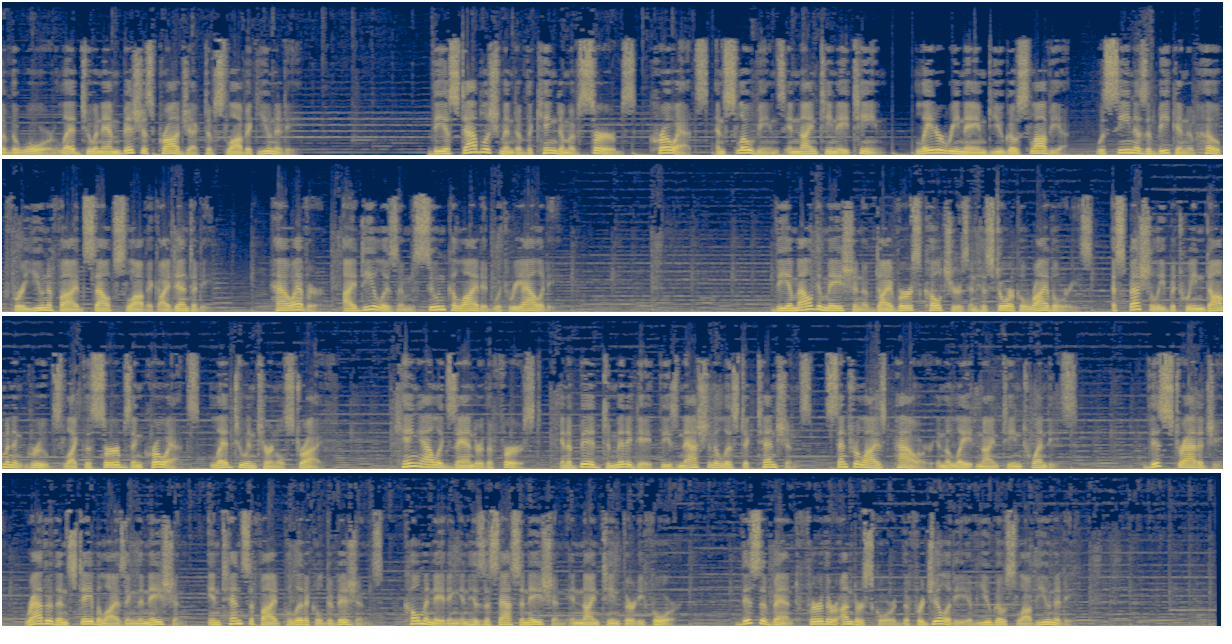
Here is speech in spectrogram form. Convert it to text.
of the war led to an ambitious project of Slavic unity. The establishment of the Kingdom of Serbs, Croats, and Slovenes in 1918, later renamed Yugoslavia, was seen as a beacon of hope for a unified South Slavic identity. However, idealism soon collided with reality. The amalgamation of diverse cultures and historical rivalries, especially between dominant groups like the Serbs and Croats, led to internal strife. King Alexander I, in a bid to mitigate these nationalistic tensions, centralized power in the late 1920s. This strategy, rather than stabilizing the nation, intensified political divisions, culminating in his assassination in 1934. This event further underscored the fragility of Yugoslav unity.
